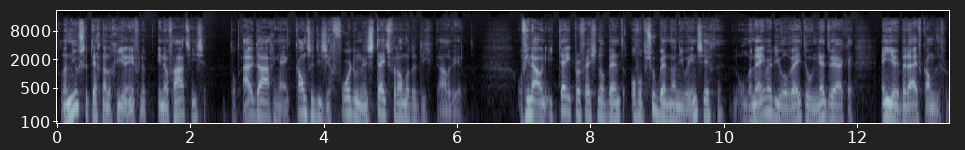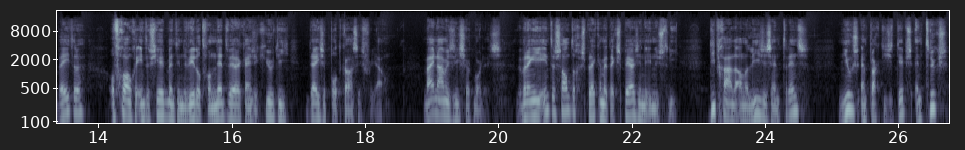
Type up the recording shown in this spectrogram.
van de nieuwste technologieën en inno- innovaties tot uitdagingen en kansen die zich voordoen in een steeds veranderende digitale wereld. Of je nou een IT-professional bent of op zoek bent naar nieuwe inzichten, een ondernemer die wil weten hoe netwerken en je bedrijf kan verbeteren, of gewoon geïnteresseerd bent in de wereld van netwerken en security, deze podcast is voor jou. Mijn naam is Richard Bordes. We brengen je interessante gesprekken met experts in de industrie, diepgaande analyses en trends, nieuws en praktische tips en trucs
